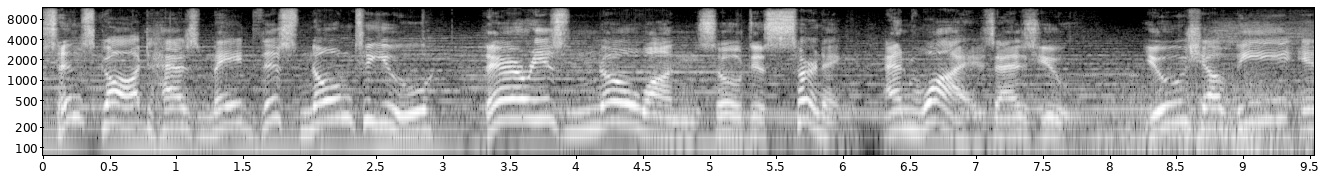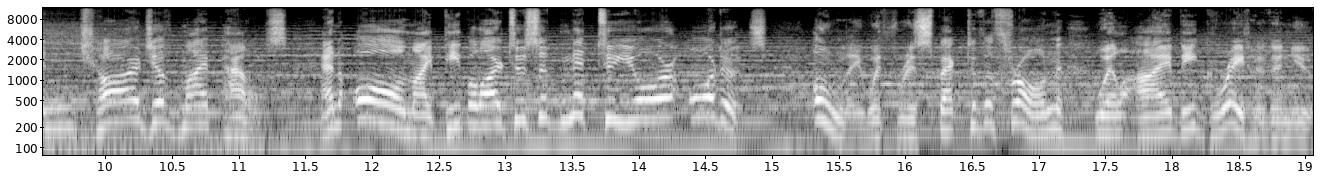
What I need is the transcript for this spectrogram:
Since God has made this known to you, there is no one so discerning and wise as you. You shall be in charge of my palace, and all my people are to submit to your orders. Only with respect to the throne will I be greater than you.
